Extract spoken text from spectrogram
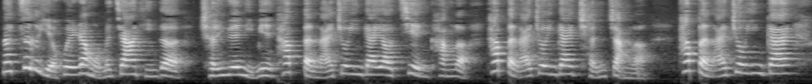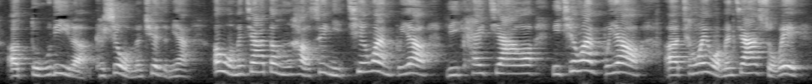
那这个也会让我们家庭的成员里面，他本来就应该要健康了，他本来就应该成长了。他本来就应该呃独立了，可是我们却怎么样？哦，我们家都很好，所以你千万不要离开家哦，你千万不要呃成为我们家所谓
